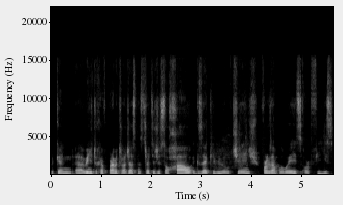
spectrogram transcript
we can uh, we need to have parameter adjustment strategy. So how exactly we will change for example weights or fees.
